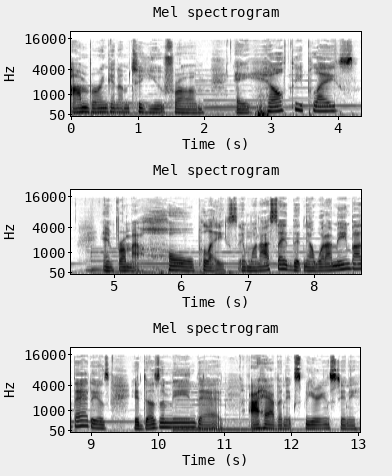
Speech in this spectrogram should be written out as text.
I'm bringing them to you from a healthy place and from a whole place. And when I say that, now what I mean by that is it doesn't mean that I haven't experienced any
